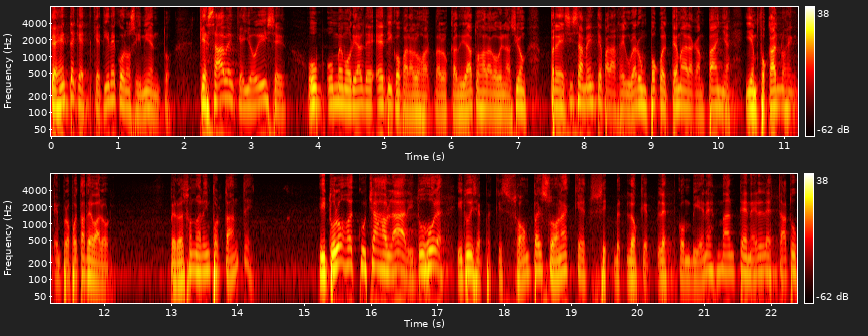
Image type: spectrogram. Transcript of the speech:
de gente que, que tiene conocimiento, que saben que yo hice un, un memorial de ético para los, para los candidatos a la gobernación, precisamente para regular un poco el tema de la campaña y enfocarnos en, en propuestas de valor. Pero eso no era importante. Y tú los escuchas hablar y tú juras, y tú dices, pues que son personas que lo que les conviene es mantener el status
